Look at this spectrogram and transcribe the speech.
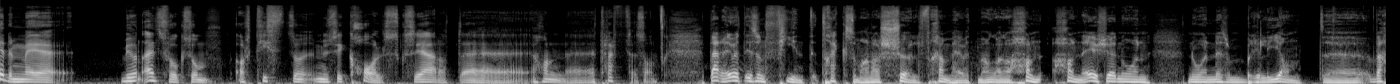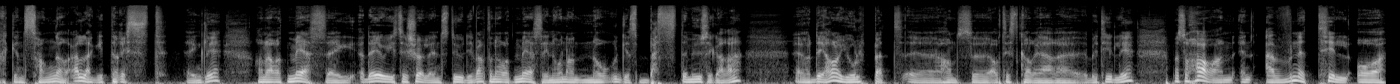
Er det med Bjørn Eidsvåg som artist, som musikalsk, som gjør at eh, han eh, treffer sånn? Der er jo et litt sånn fint trekk som han har sjøl fremhevet mange ganger. Han, han, er jo ikke noen, noen liksom briljant eh, verken sanger eller gitarist, egentlig. Han har hatt med seg, det er jo i seg sjøl en studie verdt, han har hatt med seg noen av Norges beste musikere. Eh, og Det har hjulpet eh, hans eh, artistkarriere betydelig. Men så har han en evne til å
